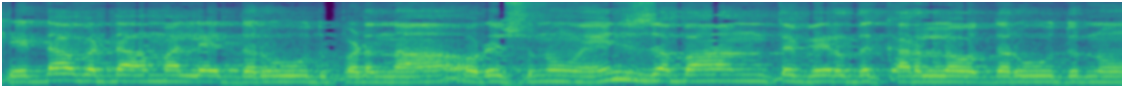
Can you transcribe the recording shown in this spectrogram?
کیڈا وڈا عمل ہے درود پڑھنا اور اس نو انج زبان تے ورد کر لو درود نو۔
